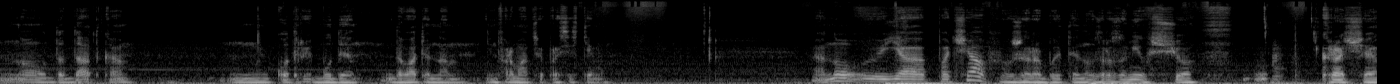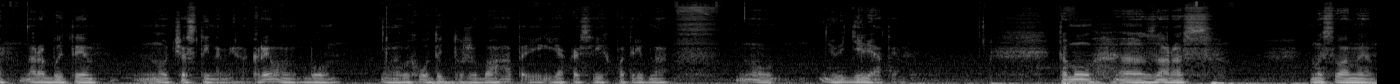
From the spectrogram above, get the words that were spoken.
ну, додатка, котрий буде давати нам інформацію про систему. Е, Ну, я почав вже робити, ну, зрозумів, що краще робити ну, частинами окремо, бо виходить дуже багато і якось їх потрібно ну, відділяти. Тому е, зараз ми з вами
